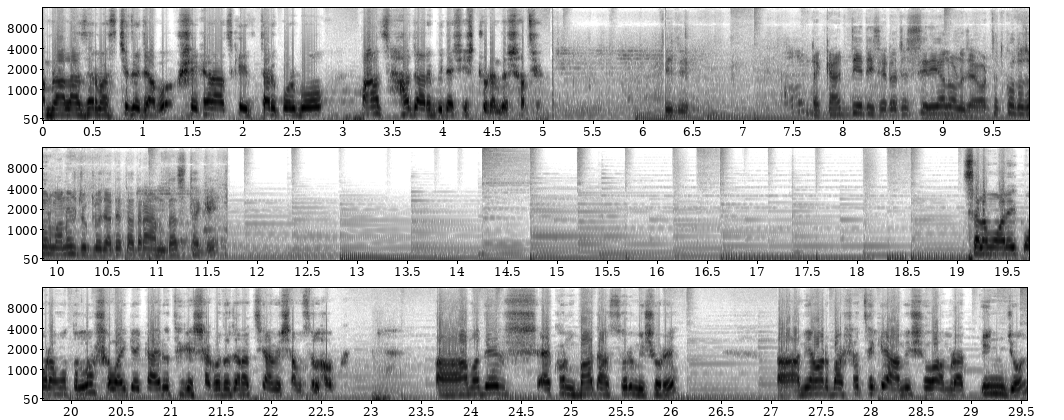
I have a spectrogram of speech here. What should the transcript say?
আমরা আল আজহার মসজিদে যাব সেখানে আজকে ইফতার করব পাঁচ হাজার বিদেশি স্টুডেন্টদের সাথে। এটা দিয়ে দিছে এটা হচ্ছে সিরিয়াল অনুযায়ী অর্থাৎ কতজন মানুষ ঢুকলো যাতে তাদের আন্দাজ থাকে। সালামু আলাইকুম রহমতুল্লাহ সবাইকে কায়রো থেকে স্বাগত জানাচ্ছি আমি শামসুল হক। আমাদের এখন বাদ আসর মিশরে। আমি আমার বাসা থেকে আমি সহ আমরা তিনজন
